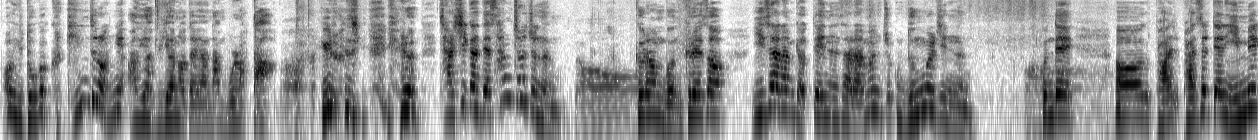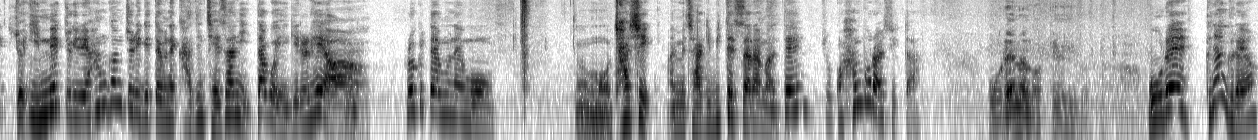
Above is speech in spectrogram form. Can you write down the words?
어, 이 너가 그렇게 힘들었니? 아, 야 미안하다, 야 난 몰랐다. 아, 이런 이런 자식한테 상처 주는 어. 그런 분. 그래서 이 사람 곁에 있는 사람은 조금 눈물 짓는. 아. 근데 어 봐- 봤을 때는 인맥줄 인맥줄이 황금줄이기 때문에 가진 재산이 있다고 얘기를 해요. 네. 그렇기 때문에 뭐. 어, 뭐 자식 아니면 자기 밑에 사람한테 조금 함부로 할 수 있다. 올해는 어때요 이분? 올해 그냥 그래요.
